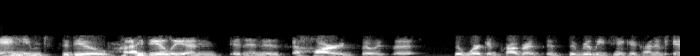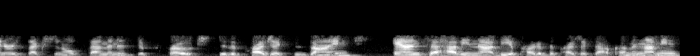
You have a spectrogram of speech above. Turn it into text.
aimed to do, ideally, and, and, and it's hard, so it's a the work in progress, is to really take a kind of intersectional feminist approach to the project design and to having that be a part of the project outcome. And that means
